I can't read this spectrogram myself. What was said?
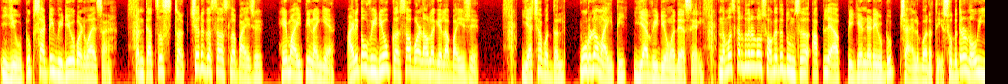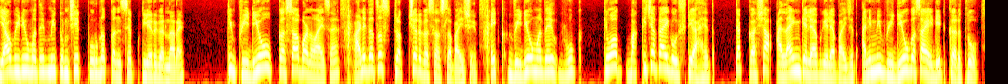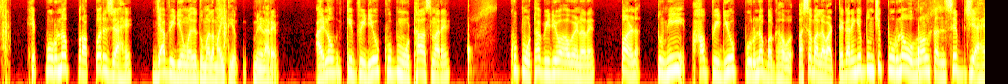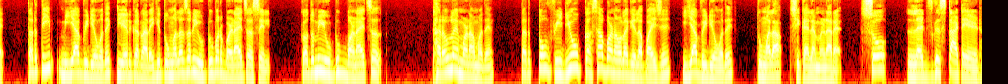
यूट्यूबसाठी video बनवायचा आहे. पण त्याचं स्ट्रक्चर कसं असलं पाहिजे हे माहिती नाही आहे आणि तो व्हिडिओ कसा बनवला गेला पाहिजे याच्याबद्दल पूर्ण माहिती या व्हिडिओमध्ये असेल. नमस्कार मित्रांनो स्वागत आहे तुमचं आपल्या पिक अँड युट्यूब चॅनलवरती सो मित्रांनो या व्हिडिओमध्ये मी तुमची एक पूर्ण कन्सेप्ट क्लिअर करणार आहे की व्हिडिओ कसा बनवायचा आहे आणि त्याचं स्ट्रक्चर कसं असलं पाहिजे. एक व्हिडिओमध्ये हुक किंवा बाकीच्या काही गोष्टी आहेत त्या कशा अलाइन केल्या गेल्या पाहिजेत आणि मी व्हिडिओ कसा एडिट करतो हे पूर्ण प्रॉपर जे आहे या व्हिडिओमध्ये तुम्हाला माहिती मिळणार आहे. आय नो की व्हिडिओ खूप मोठा असणार आहे. खूप मोठा व्हिडिओ हा येणार आहे. पण तुम्ही हा व्हिडिओ पूर्ण बघावं असं मला वाटतं कारण की तुमची पूर्ण ओव्हरऑल कन्सेप्ट जी आहे तर ती मी या व्हिडिओमध्ये क्लिअर करणार आहे की तुम्हाला जर यूट्यूबर बनायचं असेल किंवा तुम्ही यूट्यूब बनायचं ठरवलंय मनामध्ये तर तो व्हिडिओ कसा बनवला गेला पाहिजे या व्हिडिओमध्ये तुम्हाला शिकायला मिळणार आहे. So let's get started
